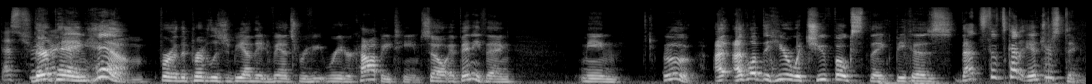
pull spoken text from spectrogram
that's true. they're paying getting- him for the privilege to be on the advanced re- reader copy team. So, if anything, mean, ooh, I, I'd love to hear what you folks think because that's that's kind of interesting.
